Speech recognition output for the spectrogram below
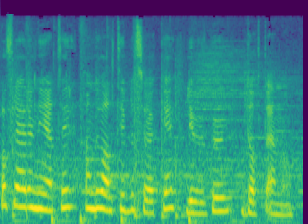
For flere nyheter kan du alltid besøke liverpool.no.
